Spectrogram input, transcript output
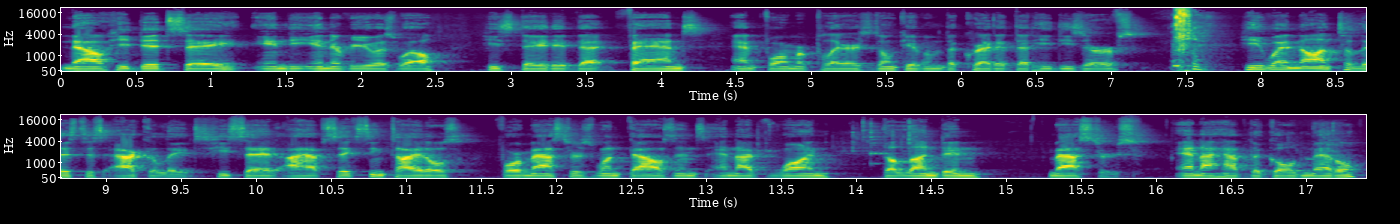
Now, he did say in the interview as well, he stated that fans and former players don't give him the credit that he deserves. he went on to list his accolades. He said, I have 16 titles, four Masters 1000s, and I've won the London Masters, and I have the gold medal.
